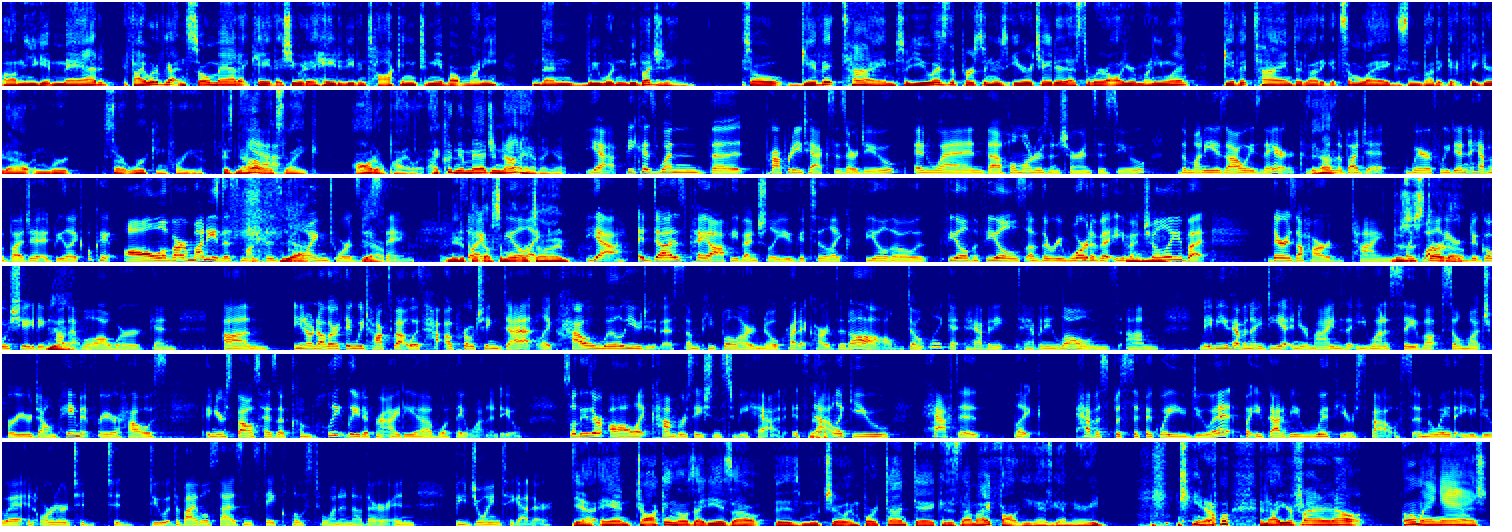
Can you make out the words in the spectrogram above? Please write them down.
um, you get mad. If I would have gotten so mad at Kate that she would have hated even talking to me about money, then we wouldn't be budgeting. So give it time. So you, as the person who's irritated as to where all your money went, give it time to let it get some legs and let it get figured out and work, start working for you. Because now Yeah. it's like autopilot. I couldn't imagine not having it. Yeah, because when the property taxes are due and when the homeowner's insurance is due, the money is always there because it's Yeah. in the budget. Where if we didn't have a budget, it'd be like, okay, all of our money this month is Yeah. going towards this Yeah. thing. I need to pick up some feel like- overtime. yeah, it does pay off eventually. You get to like feel those feel the feels of the reward of it eventually, but there is a hard time Mm-hmm. There's a while you're negotiating how that will all work and um you know another thing we talked about was how, approaching debt. Like how will you do this? Some people are no credit cards at all don't like it have any to have any loans. Um, maybe you have an idea in your mind that you want to save up so much for your down payment for your house and your spouse has a completely different idea of what they want to do. So these are all like conversations to be had. It's not like you have to like have a specific way you do it, but you've got to be with your spouse in the way that you do it in order to to do what the Bible says and stay close to one another and be joined together. Yeah, and talking those ideas out is mucho importante because it's not my fault you guys got married. you know, and now you're finding out, oh my gosh.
